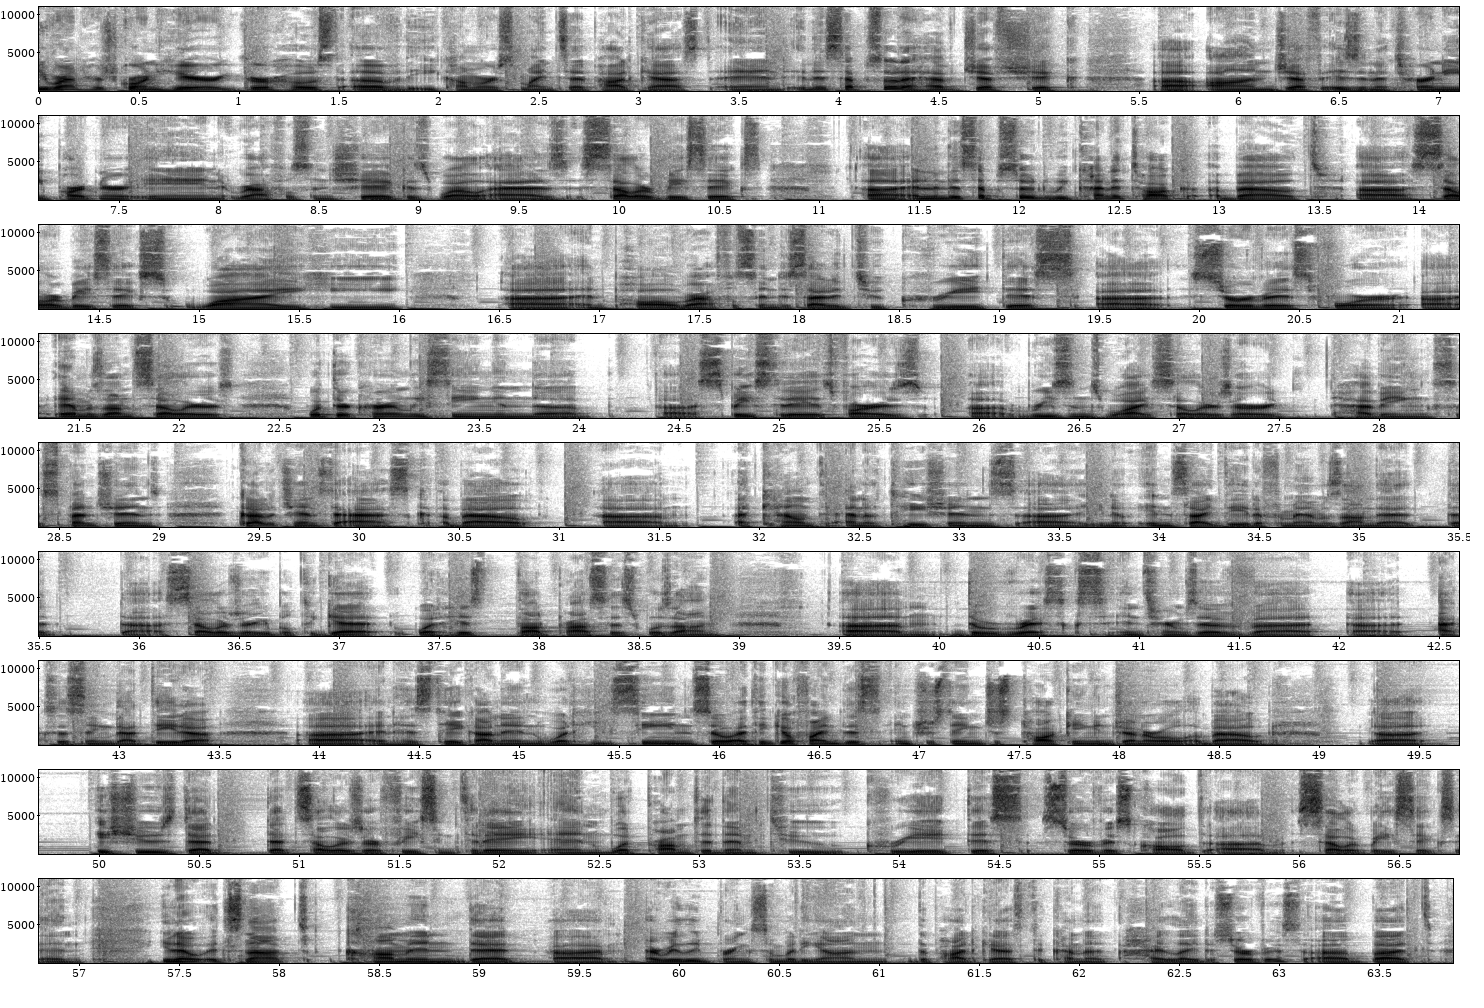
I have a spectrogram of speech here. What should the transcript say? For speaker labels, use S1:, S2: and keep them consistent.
S1: Liran Hirschkorn here, your host of the e-commerce mindset podcast. And in this episode, I have Jeff Schick uh, on. Jeff is an attorney partner in Rafelson Schick, as well as Seller Basics. Uh, and in this episode, we kind of talk about uh, Seller Basics, why he uh, and Paul Rafelson decided to create this uh, service for uh, Amazon sellers, what they're currently seeing in the uh, space today as far as uh, reasons why sellers are having suspensions. Got a chance to ask about um, account annotations, uh, you know, inside data from Amazon that that uh, sellers are able to get. What his thought process was on um, the risks in terms of uh, uh, accessing that data and his take on it and what he's seen. So I think you'll find this interesting. Just talking in general about issues that that sellers are facing today and what prompted them to create this service called um, seller basics. And you know it's not common that uh, i really bring somebody on the podcast to kind of highlight a service uh, but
